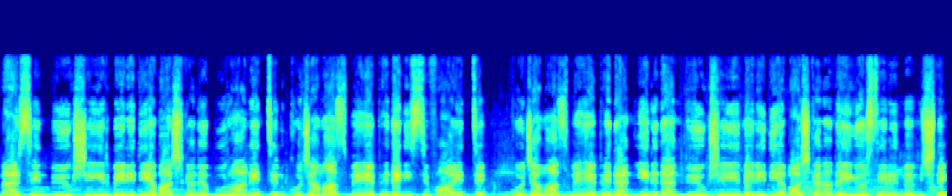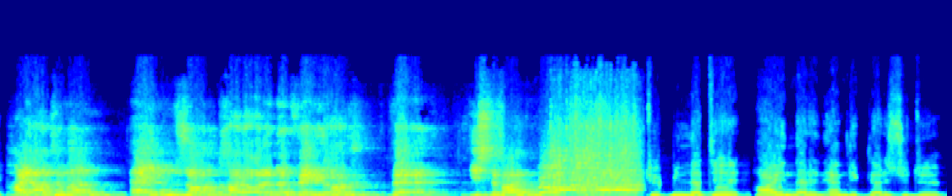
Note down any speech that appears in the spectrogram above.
Mersin Büyükşehir Belediye Başkanı Burhanettin Kocamaz MHP'den istifa etti. Kocamaz MHP'den yeniden Büyükşehir Belediye Başkan adayı gösterilmemişti. hayatımın en zor kararını veriyor ve istifa ediyorum. Türk milleti hainlerin emdikleri sütü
